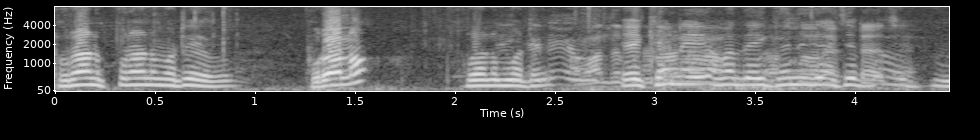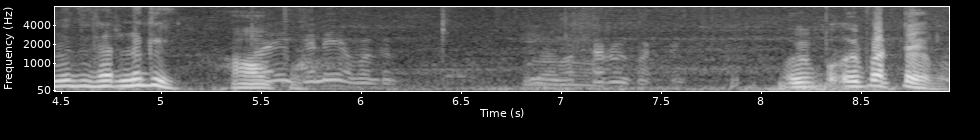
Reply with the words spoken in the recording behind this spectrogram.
পুরান পুরান মাঠে। হবে। পুরানো? পুরান মাঠে। এখানে আমাদের এখানে যে আছে নদী ধার নাকি? হ্যাঁ ওই ওই পারটাই হবে।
